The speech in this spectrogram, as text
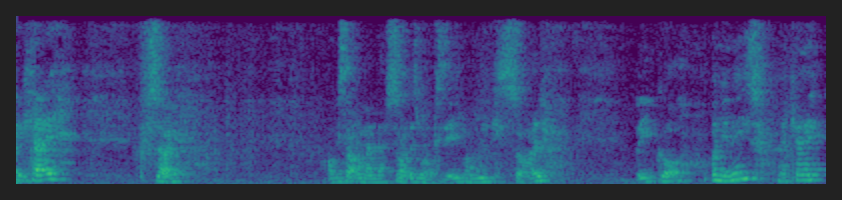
okay? So, I'll be starting on my left side as well because it is my weakest side. But you've got on your knees, okay?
